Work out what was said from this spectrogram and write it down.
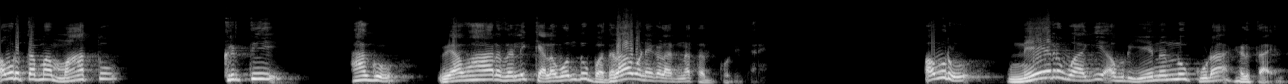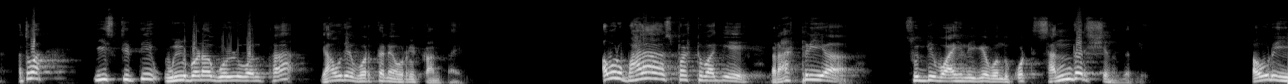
ಅವರು ತಮ್ಮ ಮಾತು, ಕೃತಿ ಹಾಗೂ ವ್ಯವಹಾರದಲ್ಲಿ ಕೆಲವೊಂದು ಬದಲಾವಣೆಗಳನ್ನು ತಂದುಕೊಂಡಿದ್ದಾರೆ ಅವರು ನೇರವಾಗಿ ಅವರು ಏನನ್ನೂ ಕೂಡ ಹೇಳ್ತಾ ಇಲ್ಲ. ಅಥವಾ ಈ ಸ್ಥಿತಿ ಉಲ್ಬಣಗೊಳ್ಳುವಂಥ ಯಾವುದೇ ವರ್ತನೆ ಅವರಲ್ಲಿ ಕಾಣ್ತಾ ಇಲ್ಲ. ಅವರು ಬಹಳ ಸ್ಪಷ್ಟವಾಗಿ ರಾಷ್ಟ್ರೀಯ ಸುದ್ದಿವಾಹಿನಿಗೆ ಒಂದು ಕೊಟ್ಟ ಸಂದರ್ಶನದಲ್ಲಿ ಅವರು ಈ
